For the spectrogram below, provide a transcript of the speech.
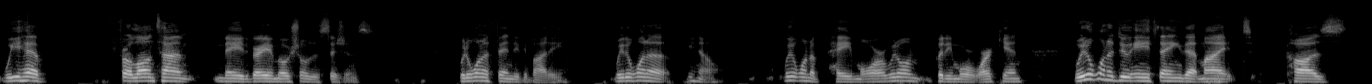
we have, for a long time, made very emotional decisions. We don't want to offend anybody. We don't want to, you know, we don't want to pay more. We don't want to put any more work in. We don't want to do anything that might cause,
